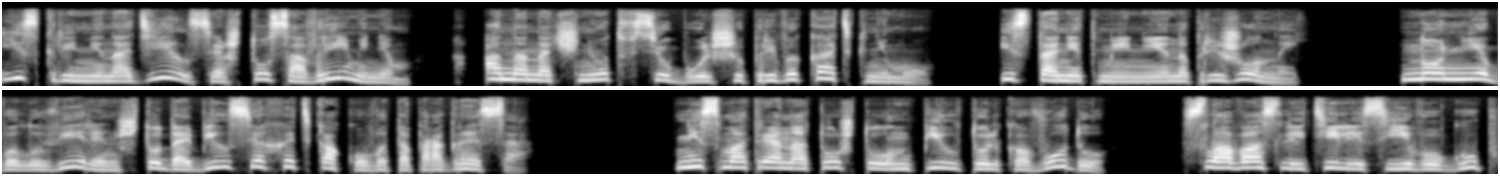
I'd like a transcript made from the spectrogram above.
искренне надеялся, что со временем она начнет все больше привыкать к нему и станет менее напряженной, но не был уверен, что добился хоть какого-то прогресса. Несмотря на то, что он пил только воду, слова слетели с его губ,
